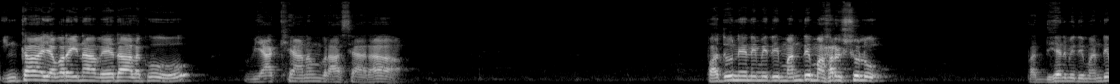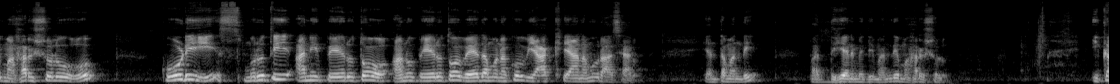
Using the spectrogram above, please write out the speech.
ఇంకా ఎవరైనా వేదాలకు వ్యాఖ్యానం వ్రాశారా? పదునెనిమిది మంది మహర్షులు పద్దెనిమిది మంది మహర్షులు కూడి స్మృతి అని పేరుతో అను పేరుతో వేదమునకు వ్యాఖ్యానము రాశారు ఎంతమంది? పద్దెనిమిది మంది మహర్షులు. ఇక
